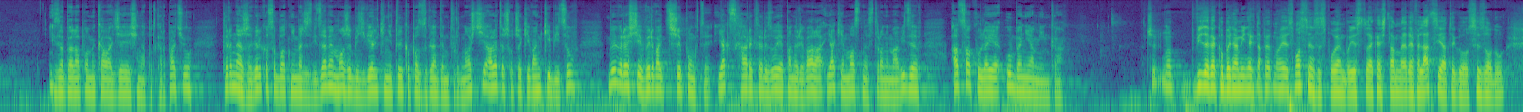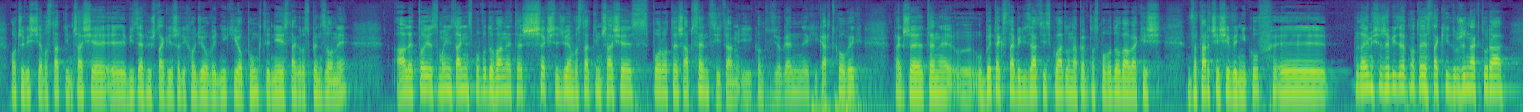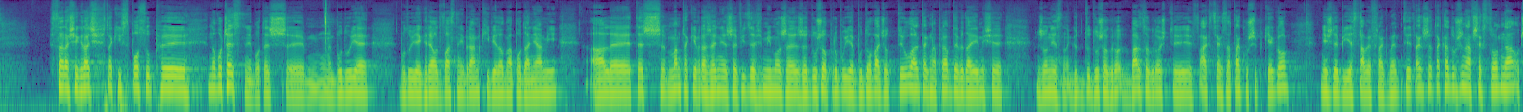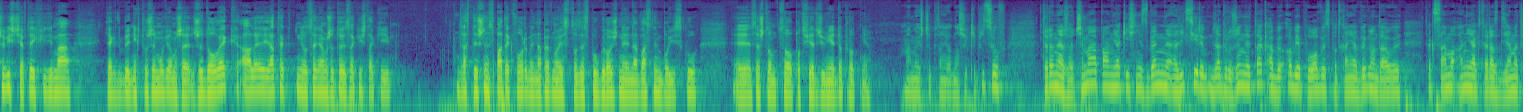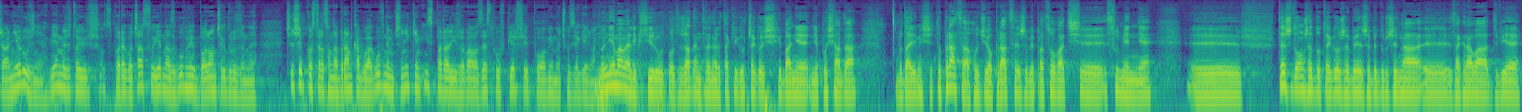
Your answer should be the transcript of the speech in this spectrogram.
Izabela Pomykała dzieje się na Podkarpaciu. Trenerze, wielkosobotni mecz z Widzewem może być wielki nie tylko pod względem trudności, ale też oczekiwań kibiców, by wreszcie wyrwać trzy punkty. Jak scharakteryzuje pan rywala, jakie mocne strony ma Widzew, a co kuleje u Beniaminka? Czy, no, Widzew jako Beniaminek na pewno jest mocnym zespołem, bo jest to jakaś tam rewelacja tego sezonu. Oczywiście w ostatnim czasie Widzew już tak, jeżeli chodzi o wyniki, o punkty, nie jest tak rozpędzony ale to jest moim zdaniem spowodowane też, jak śledziłem w ostatnim czasie, sporo też absencji tam i kontuzjogennych, i kartkowych. Także ten ubytek stabilizacji składu na pewno spowodował jakieś zatarcie się wyników. Wydaje mi się, że Widzew no to jest taki drużyna, która stara się grać w taki sposób nowoczesny, bo też buduje, buduje grę od własnej bramki wieloma podaniami, ale też mam takie wrażenie, że widzę, mimo że, że dużo próbuje budować od tyłu, ale tak naprawdę wydaje mi się, że on jest dużo, bardzo groźny w akcjach z ataku szybkiego, nieźle bije stałe fragmenty, także taka drużyna wszechstronna oczywiście w tej chwili ma, jak gdyby niektórzy mówią, że żydołek, ale ja tak nie oceniam, że to jest jakiś taki drastyczny spadek formy. Na pewno jest to zespół groźny na własnym boisku, zresztą co potwierdził niejednokrotnie. Mamy jeszcze pytanie od naszych kibiców. Trenerze, czy ma Pan jakiś niezbędny eliksir dla drużyny, tak aby obie połowy spotkania wyglądały tak samo, a nie jak teraz diametralnie różnie? Wiemy, że to już od sporego czasu jedna z głównych bolączek drużyny. Czy szybko stracona bramka była głównym czynnikiem i sparaliżowała zespół w pierwszej połowie meczu z Jagiellonią? No nie mam eliksiru, bo żaden trener takiego czegoś chyba nie, nie posiada. Wydaje mi się, że to praca. Chodzi o pracę, żeby pracować sumiennie. Też dążę do tego, żeby, żeby drużyna zagrała dwie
